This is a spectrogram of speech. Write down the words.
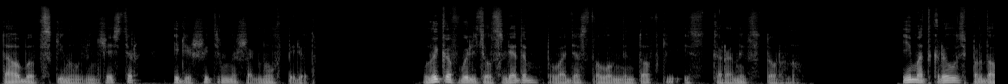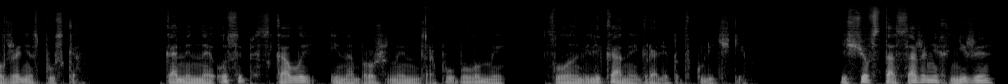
Тауба вскинул винчестер и решительно шагнул вперед. Лыков вылетел следом, поводя стволом винтовки из стороны в сторону. Им открылось продолжение спуска. Каменная осыпь, скалы и наброшенные на тропу валуны, словно великаны играли тут в кулички. Еще в ста саженях ниже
